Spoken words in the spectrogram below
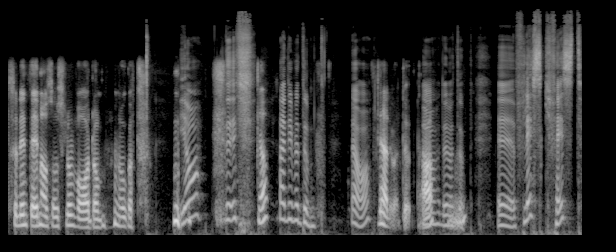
Så det inte är någon som slår vad om något. Ja, det, Ja. Nej, det var dumt. Ja, Det hade varit dumt. ja. Ja. det var dumt. Eh, fläskfest.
